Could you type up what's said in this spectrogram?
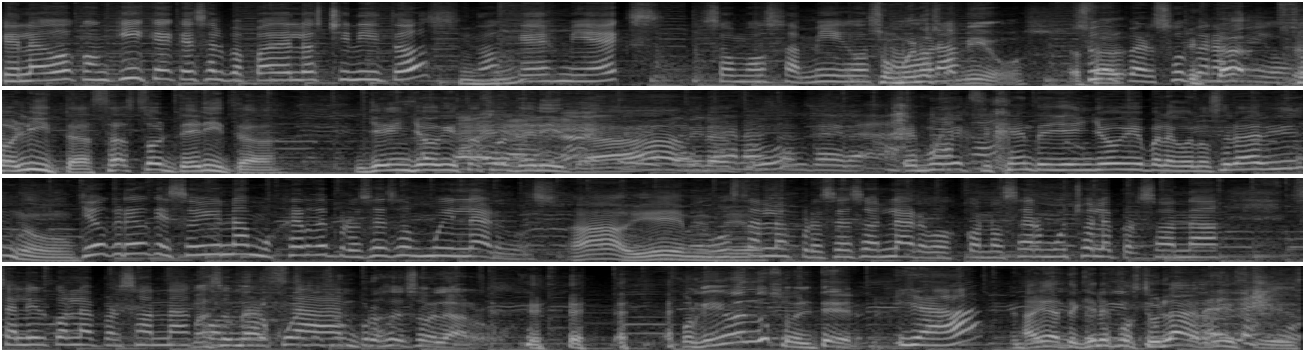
que la hago con Quique, que es el papá de los chinitos, ¿no? que es mi ex, somos amigos Son buenos amigos. Súper, súper amigos. solita, está solterita. Jane Yogi está solterita. Ah, mira tú. ¿Es muy exigente Jane Yogi para conocer a alguien? No. Yo creo que soy una mujer de procesos muy largos. Ah, bien. Me bien, gustan los procesos largos, conocer mucho a la persona, salir con la persona, Más o menos, ¿cuánto es conversar. un proceso largo? Porque yo ando soltero. ¿Ya? Ah, ya, te quieres postular, dices.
